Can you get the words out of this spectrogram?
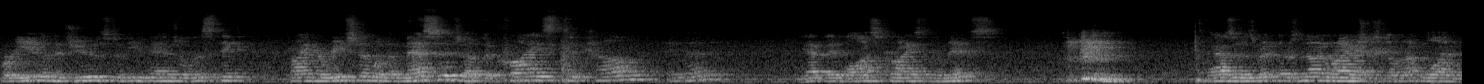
for even the Jews to be evangelistic, trying to reach them with a message of the Christ to come. Amen? Yet they lost Christ in the mix. As it is written, there's none righteous, no, not one.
